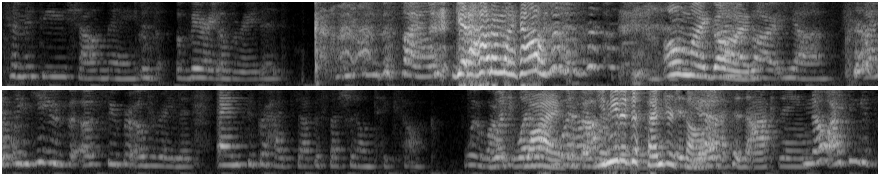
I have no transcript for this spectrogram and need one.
Timothée Chalamet is very overrated. the silence. Get out of my house! oh my I'm god. sorry. Yeah, I think he's uh, super overrated and super hyped up, especially on TikTok. Wait, why? What, what Why? What, You need to his defend His yourself. looks, his acting. No, I think it's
